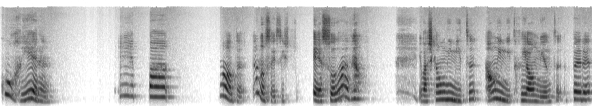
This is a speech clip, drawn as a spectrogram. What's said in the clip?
Correr. Epá. Malta, eu não sei se isto é saudável. Eu acho que há um limite, há um limite realmente para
